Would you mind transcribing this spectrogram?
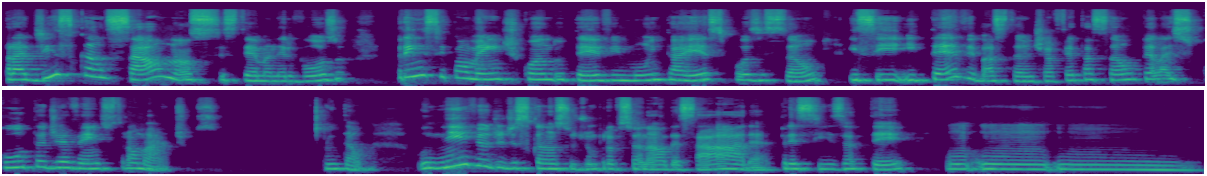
para descansar o nosso sistema nervoso, principalmente quando teve muita exposição e, se, e teve bastante afetação pela escuta de eventos traumáticos. Então, o nível de descanso de um profissional dessa área precisa ter um, um, um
